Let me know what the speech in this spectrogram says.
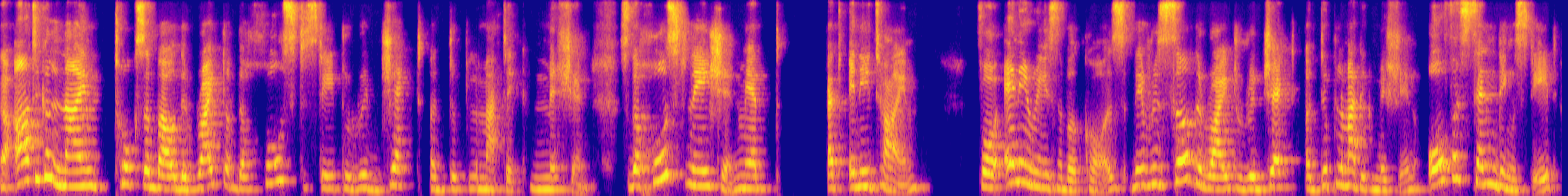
Now, Article 9 talks about the right of the host state to reject a diplomatic mission. So the host nation may at, at any time for any reasonable cause, they reserve the right to reject a diplomatic mission of a sending state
